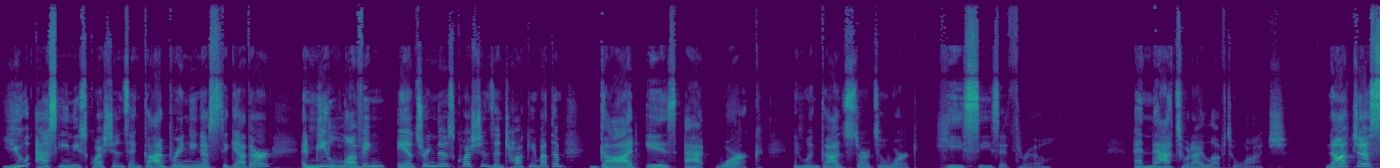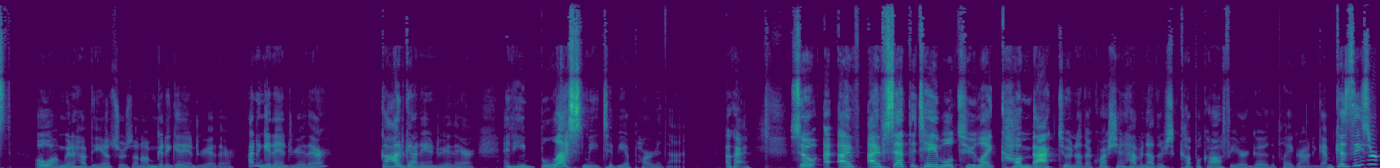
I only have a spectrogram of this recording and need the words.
You asking these questions and God bringing us together and me loving answering those questions and talking about them, God is at work. And when God starts a work, he sees it through. And that's what I love to watch. Not just, oh, I'm going to have the answers and I'm going to get Andrea there. I didn't get Andrea there. God got Andrea there. And he blessed me to be a part of that. Okay. So I've I've set the table to like come back to another question, have another cup of coffee, or go to the playground again. Because these are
